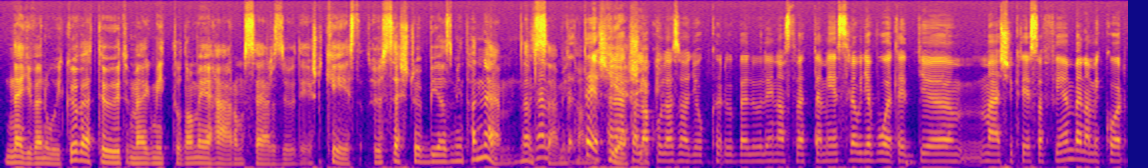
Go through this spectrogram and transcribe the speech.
40 új követőt, meg mit tudom én, három szerződést. Kész. Az összes többi az, mintha nem, nem Ez számít. Te- Teljesen Kiesik. átalakul az agyok körülbelül, én azt vettem észre. Ugye volt egy másik rész a filmben, amikor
